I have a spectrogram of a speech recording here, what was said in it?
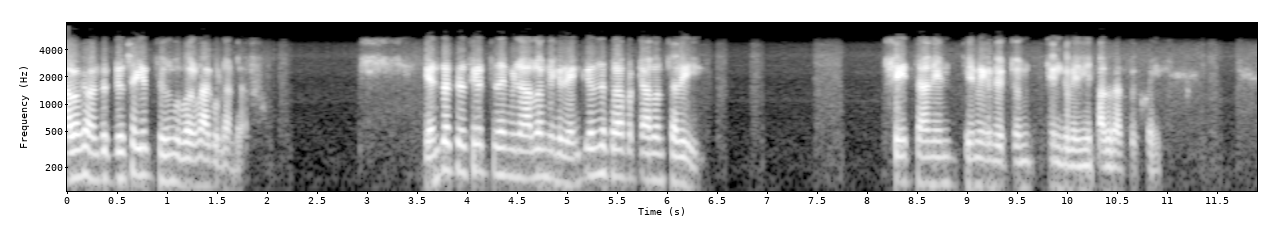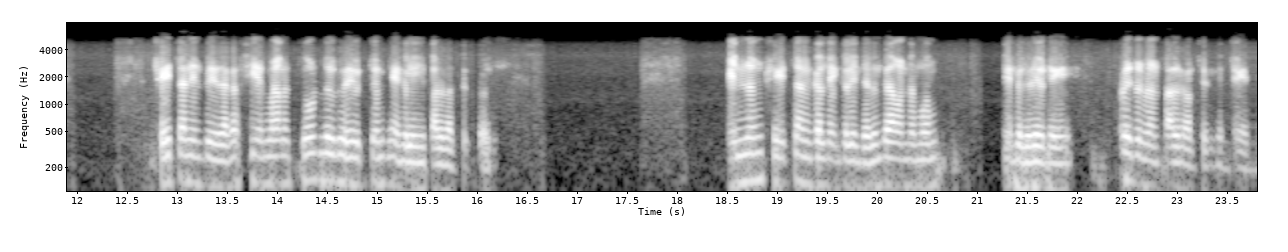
அவர்கள் அந்த திசையில் திரும்புபவர்களாக உள்ளனர். எந்த திசையில் திரும்பினாலும் நீங்கள் எங்கிருந்து புறப்பட்டாலும் சரி ஷேத்தானின் தீமைகளிட்டும் எங்களை நீ பாதுகாத்துக் சைத்தானின் ரகசியமான தூண்டுதல்களை விட்டும் எங்களை பாதுகாத்துக்கொள் இன்னும் சைத்தான்கள் எங்களின் நெருங்கா வண்ணமும் எங்களுடைய நான் பாதுகாத்திருக்கின்றேன்.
